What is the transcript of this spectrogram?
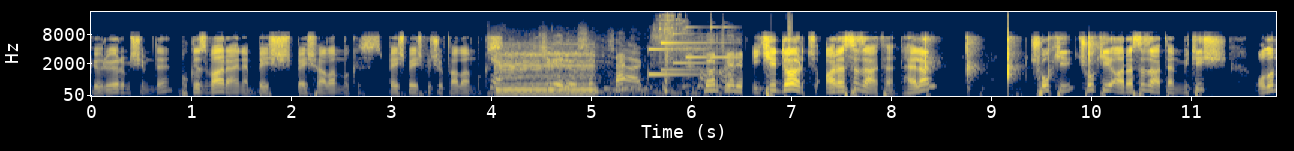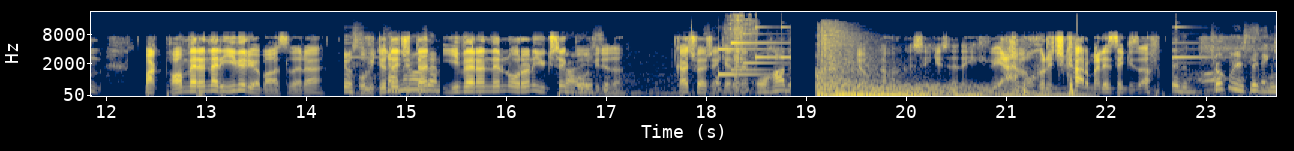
Görüyorum şimdi. Bu kız var aynen 5 5 falan bu kız. 5 5.5 falan bu kız. 2 veriyorsun. Sen Dört. 4 veriyorsun. 2 4 arası zaten. Helal. Çok iyi. Çok iyi arası zaten. Müthiş. Oğlum bak puan verenler iyi veriyor bazıları ha. Bu videoda Kendin cidden iyi verenlerin oranı yüksek bu Gayet iyi. videoda. Kaç vereceksin kendine? Oha Yok kanka 8'de değil. Ya bokunu çıkarma ne 8 abi. dedim. Çok mu yüksek buldun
